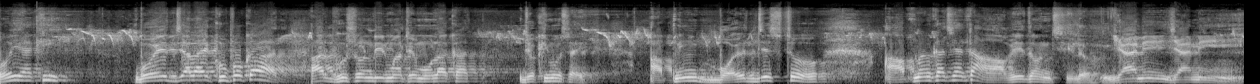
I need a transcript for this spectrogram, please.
ওই একই। বইয়ের জ্বালায় কুপকাত আর ভূষণ্ডির মাঠে মোলাকাত। জখিমশাই আপনি বয়োজ্যেষ্ঠ আপনার কাছে একটা আবেদন ছিল। জানি জানি।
